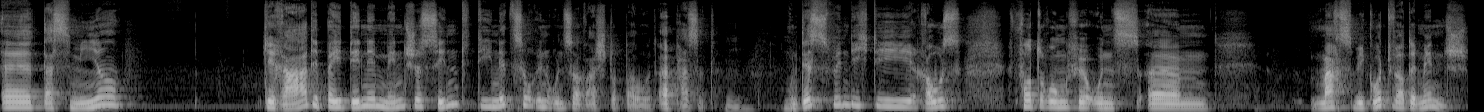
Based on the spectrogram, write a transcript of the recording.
äh, dass wir gerade bei den Menschen sind, die nicht so in unser Raster äh, passen. Und das finde ich die Herausforderung für uns. Ähm, mach's wie Gott, werde Mensch.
